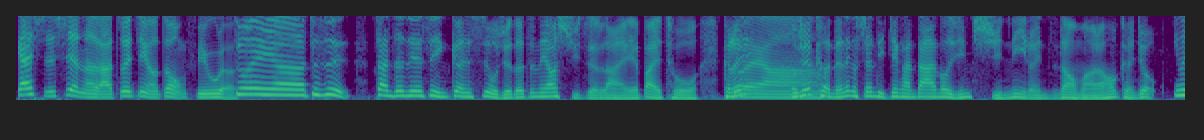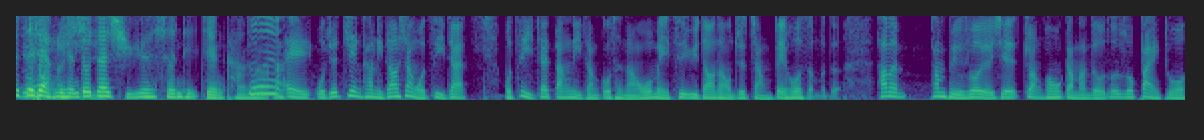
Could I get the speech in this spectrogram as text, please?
该实现了啦。最近有这种 feel 了。对呀、就是战争这件事情，更是我觉得真的要许着来耶，拜托。可能、对啊，我觉得可能那个身体健康大家都已经许腻了，你知道吗？然后可能就因为这两年都在许愿身体健康、啊。对啊，哎、我觉得健康，你知道，像我自己在我自己在当里长过程当中，我每次遇到那种就是长辈或什么的，他们他们比如说有一些状况或干嘛的，我都是说拜托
